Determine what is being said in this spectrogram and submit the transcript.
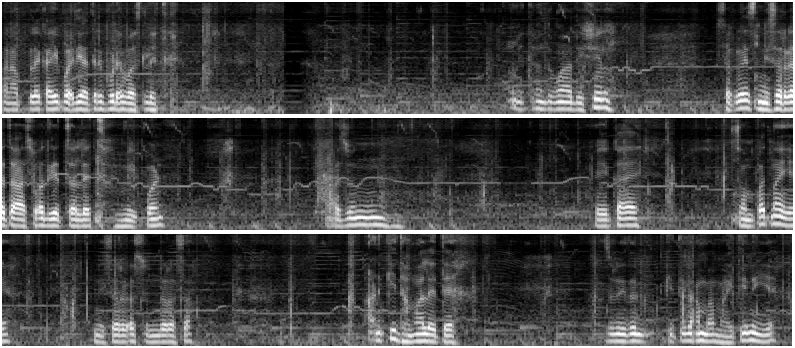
पण आपले काही पदयात्री पुढे बसलेत. मित्रांनो तुम्हाला दिसेल सगळेच निसर्गाचा आस्वाद घेत चाललेत मी पण. अजून हे काय? संपत नाही आहे निसर्ग सुंदर असा. आणखी धमाल येते. अजून इथून किती लांब माहिती नाही आहे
